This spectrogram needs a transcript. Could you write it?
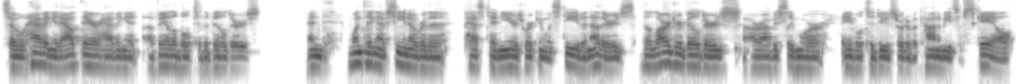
So having it out there, having it available to the builders. And one thing I've seen over the past 10 years working with Steve and others, the larger builders are obviously more able to do sort of economies of scale.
